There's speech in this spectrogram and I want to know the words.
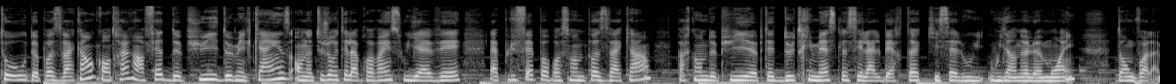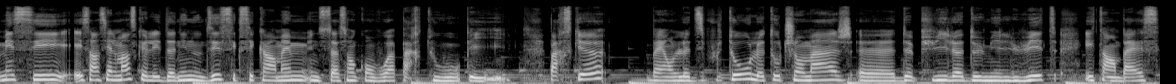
taux de postes vacants. Au contraire, en fait, depuis 2015, on a toujours été la province où il y avait la plus faible proportion de postes vacants. Par contre, depuis euh, peut-être deux trimestres, c'est l'Alberta qui est celle où, où, il y en a le moins. Donc voilà. Mais c'est essentiellement ce que les données nous disent, c'est que c'est quand même une situation qu'on voit partout au pays. Parce que ben on l'a dit plus tôt, le taux de chômage euh, depuis le 2008 est en baisse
